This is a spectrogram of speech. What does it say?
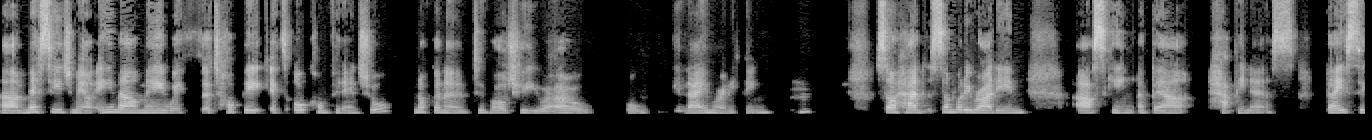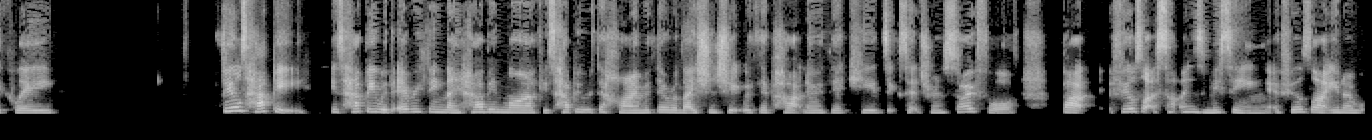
uh, message me or email me with a topic, it's all confidential. I'm not going to divulge who you are or, or your name or anything. Mm-hmm. So, I had somebody write in asking about happiness. Basically, feels happy is happy with everything they have in life, is happy with their home, with their relationship, with their partner, with their kids, etc., and so forth. But it feels like something's missing. It feels like, you know,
